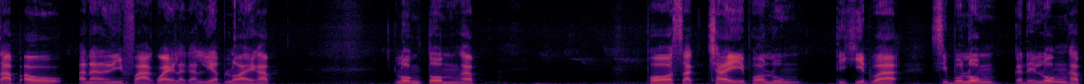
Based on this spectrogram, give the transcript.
ศัพท์เอาอันนั้นอันนี้ฝากไว้แล้วก็เรียบร้อยครับ ลงต้มครับ พอสักชัยพอลุงที่คิดว่าสิบลงก็ได้ลงครับ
